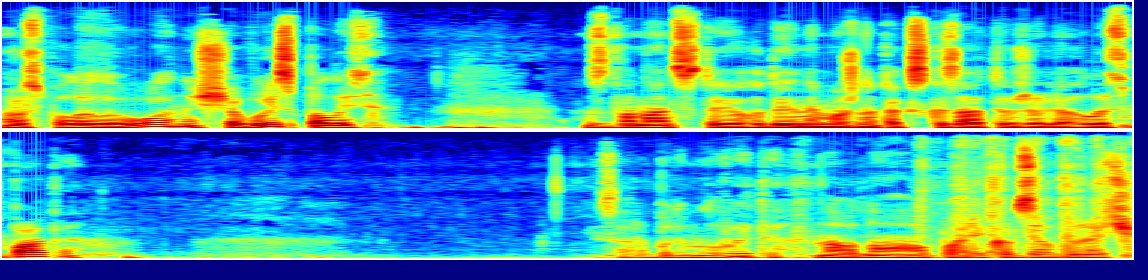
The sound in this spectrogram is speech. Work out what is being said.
розпалили вогнище, виспались. З 12 години, можна так сказати, вже лягли спати. І зараз будемо ловити. На одного опаріка взяв, до речі.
